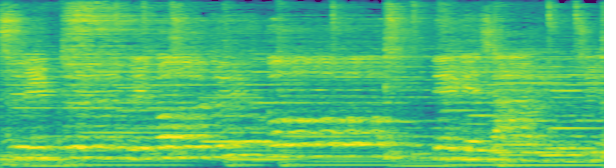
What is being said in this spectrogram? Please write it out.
슬픔을 거두고 내게 자유주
